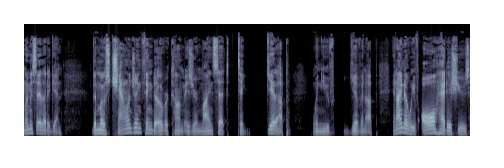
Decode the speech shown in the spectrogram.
Let me say that again. The most challenging thing to overcome is your mindset to get up when you've given up. And i know we've all had issues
